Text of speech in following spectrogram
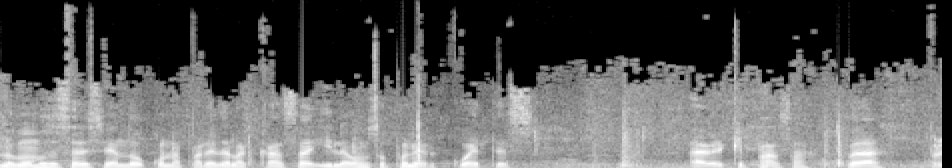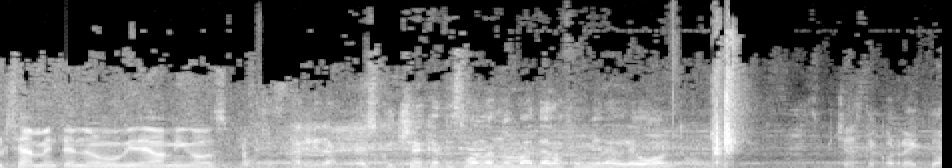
Lo vamos a estar estrellando con la pared de la casa y le vamos a poner cohetes. A ver qué pasa, ¿verdad? Próximamente nuevo video, amigos. Escuché que te estás hablando mal de la familia León. Escuchaste correcto.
